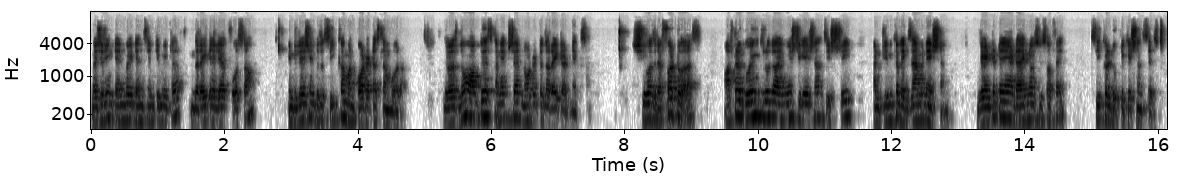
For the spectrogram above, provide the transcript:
measuring 10 by 10 centimeter in the right iliac fossa in relation to the cecum and quadratus lumborum. There was no obvious connection noted to the right adnexum. She was referred to us after going through the investigations history and clinical examination. We entertained a diagnosis of a cecal duplication cyst.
